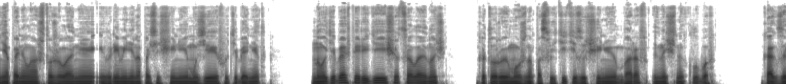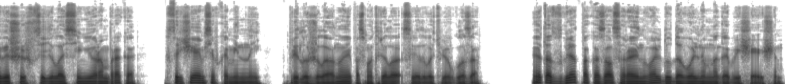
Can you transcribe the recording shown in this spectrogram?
Я поняла, что желания и времени на посещение музеев у тебя нет, но у тебя впереди еще целая ночь, которую можно посвятить изучению баров и ночных клубов. Как завершишь все дела с сеньором брака, встречаемся в каминной», — предложила она и посмотрела следователю в глаза. Этот взгляд показался Райнвальду довольно многообещающим.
